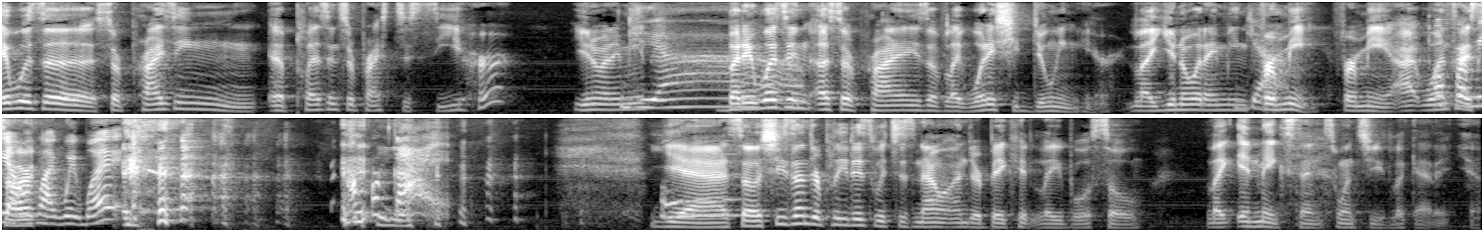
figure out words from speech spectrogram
it was a surprising, a pleasant surprise to see her. You know what I mean? Yeah. But it wasn't a surprise of like, what is she doing here? Like, you know what I mean? For me, for me, I Well, once for I me, saw I was like, wait, what? I forgot. yeah. So she's under Pledis, which is now under Big Hit label. So, like, it makes sense once you look at it. Yeah.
